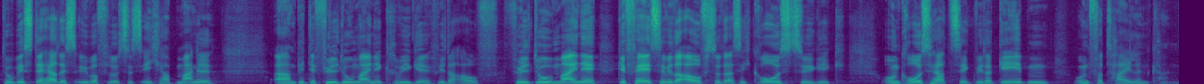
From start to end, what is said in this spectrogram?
du bist der Herr des Überflusses, ich habe Mangel. Ähm, bitte füll du meine Krüge wieder auf. Füll du meine Gefäße wieder auf, sodass ich großzügig und großherzig wieder geben und verteilen kann.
